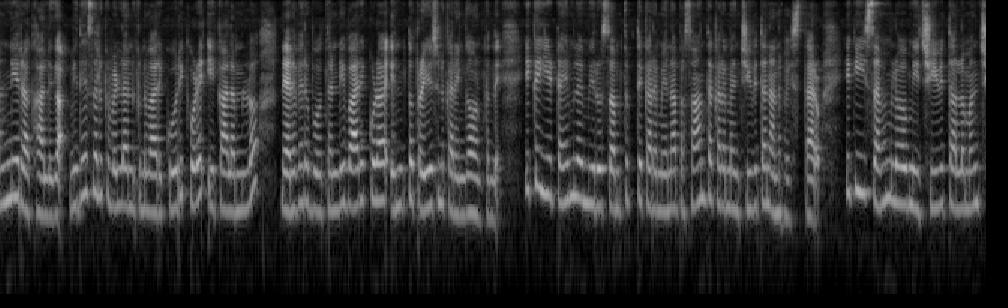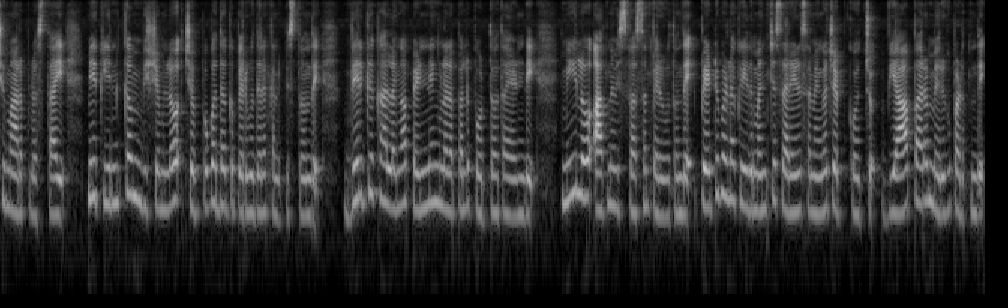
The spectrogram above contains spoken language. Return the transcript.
అన్ని రకాలుగా విదేశాలకు వెళ్ళాలనుకున్న వారి కోరిక కూడా ఈ కాలంలో నెరవేరబోతుంది వారికి కూడా ఎంతో ప్రయోజనకరంగా ఉంటుంది. ఇక ఈ టైంలో మీరు సంతృప్తికరమైన ప్రశాంతకరమైన జీవితాన్ని అనుభవిస్తారు. ఇక ఈ సమయంలో మీ జీవితాల్లో మంచి మార్పులు వస్తాయి. మీకు ఇన్కమ్ విషయంలో చెప్పుకోదగ్గ పెరుగుదల కనిపిస్తుంది. దీర్ఘకాలంగా పెండింగ్ పనులు పూర్తవుతాయండి మీలో ఆత్మవిశ్వాసం పెరుగుతుంది. పెట్టుబడులకు ఇది మంచి సరైన సమయంగా చెప్పుకోవచ్చు. వ్యాపారం మెరుగుపడుతుంది.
